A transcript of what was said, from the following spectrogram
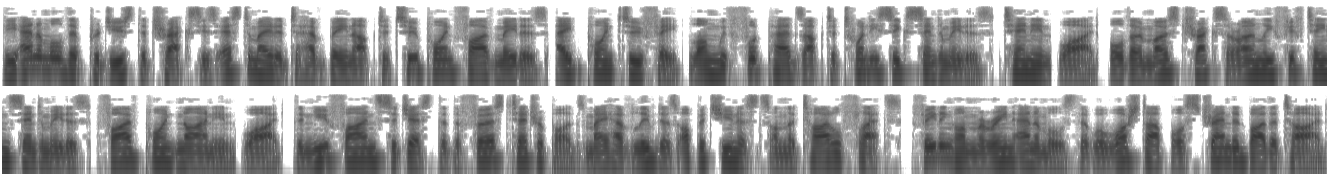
The animal that produced the tracks is estimated to have been up to 2.5 meters (8.2 feet) long with footpads up to 26 centimeters (10 in) wide. Although most tracks are only 15 centimeters (5.9 in) wide, the new finds suggest that the first tetrapods may have lived as opportunists on the tidal flats, feeding on marine animals that were washed up or stranded by the tide.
